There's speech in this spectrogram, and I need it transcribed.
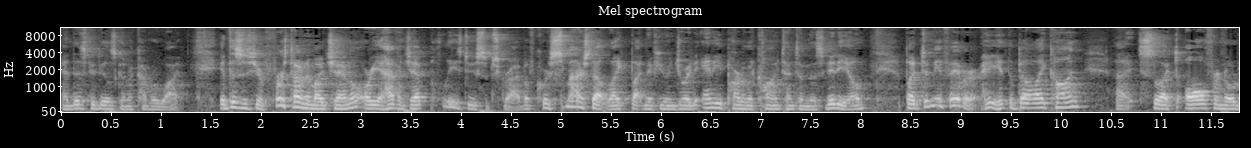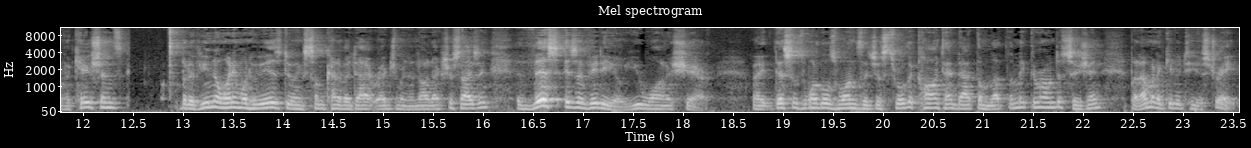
and this video is going to cover why. If this is your first time to my channel, or you haven't yet, please do subscribe. Of course, smash that like button if you enjoyed any part of the content in this video. But do me a favor, hey, hit the bell icon, uh, select all for notifications. But if you know anyone who is doing some kind of a diet regimen and not exercising, this is a video you want to share. Right? This is one of those ones that just throw the content at them, let them make their own decision, but I'm going to give it to you straight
